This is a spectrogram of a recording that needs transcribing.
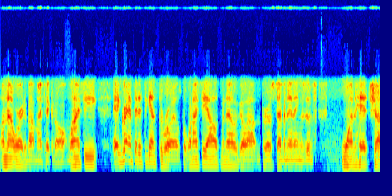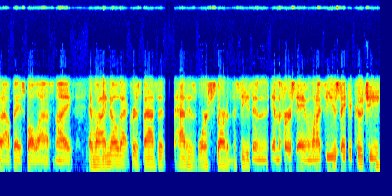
I'm not worried about my pick at all. When I see, eh, granted, it's against the Royals, but when I see Alek Manoah go out and throw seven innings of one hit shutout baseball last night, and when I know that Chris Bassitt had his worst start of the season in the first game, and when I see Yusei Kikuchi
